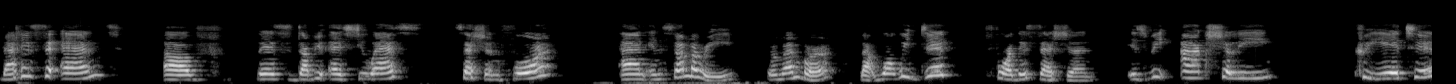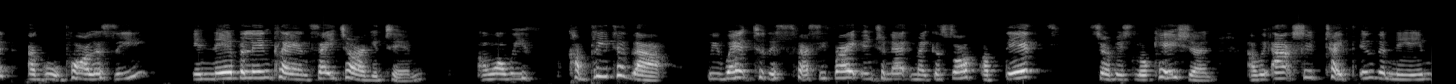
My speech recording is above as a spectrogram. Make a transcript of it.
That is the end of this WSUS session 4. And in summary, remember that what we did for this session is we actually created a group policy enabling client-side targeting. And when we completed that, we went to the specified intranet Microsoft Update service location and we actually typed in the name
